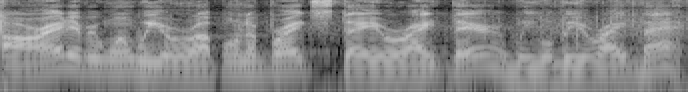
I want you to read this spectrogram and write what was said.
All right, everyone, we are up on a break. Stay right there. We will be right back.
